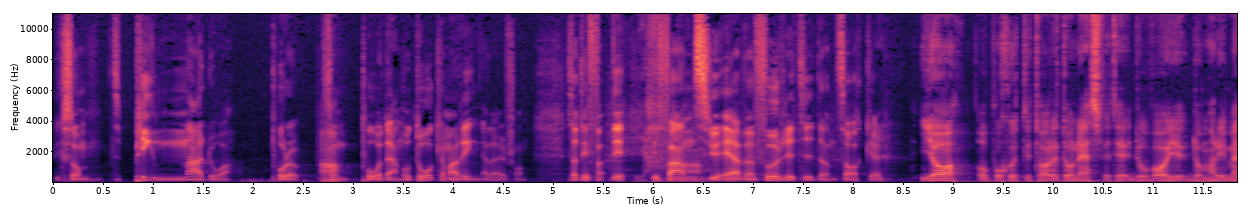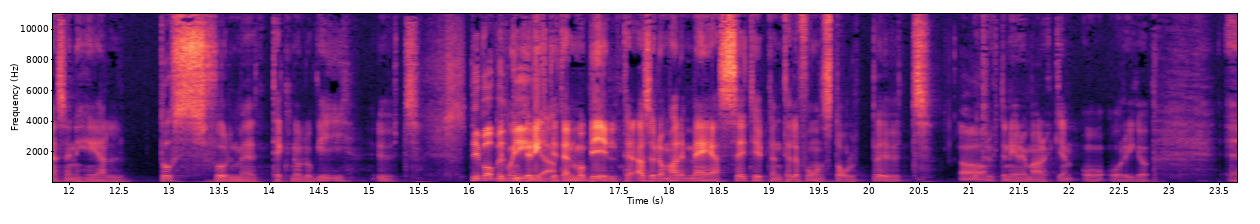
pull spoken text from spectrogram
liksom, pinnar då på, som, på den och då kan man ringa därifrån. Så att det, det, det fanns ju även förr i tiden saker. Ja, och på 70-talet då när SVT, då var ju, de hade ju med sig en hel buss full med teknologi ut. Det var Det väl var det. inte riktigt en mobil, alltså de hade med sig typ en telefonstolpe ut Ja. och tryckte ner i marken och, och riggade upp. Eh,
